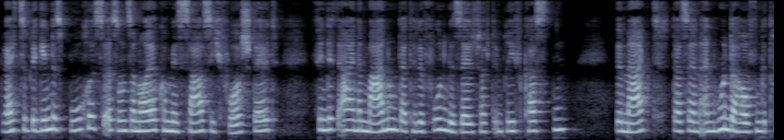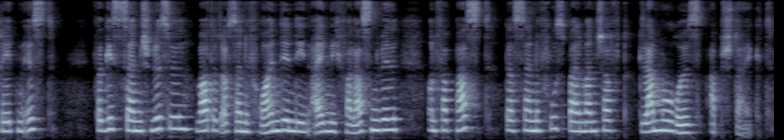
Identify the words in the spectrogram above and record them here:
Gleich zu Beginn des Buches, als unser neuer Kommissar sich vorstellt, findet er eine Mahnung der Telefongesellschaft im Briefkasten, bemerkt, dass er in einen Hundehaufen getreten ist, vergisst seinen Schlüssel, wartet auf seine Freundin, die ihn eigentlich verlassen will, und verpasst, dass seine Fußballmannschaft glamourös absteigt.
